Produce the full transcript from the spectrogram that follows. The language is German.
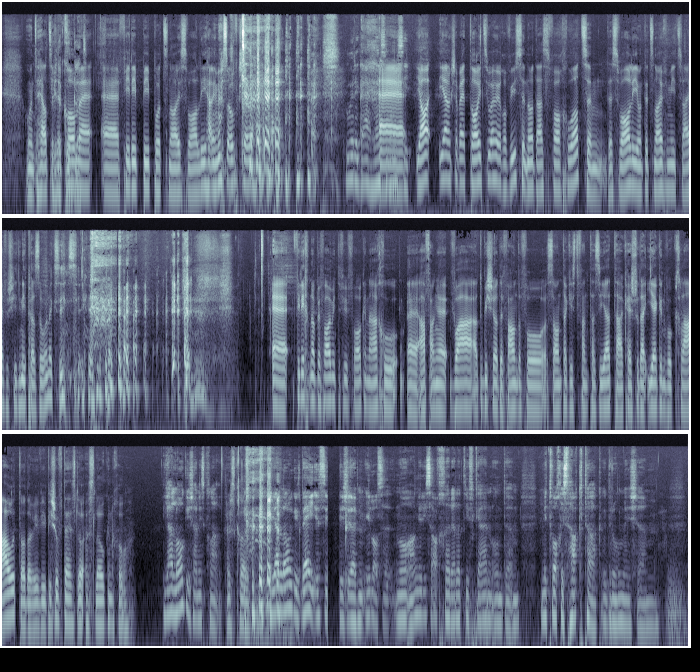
und herzlich willkommen äh, Philipp Pippo zu Neues Wally, habe ich mir so aufgeschrieben. Hure geil, merci, äh, ja, ich habe geschrieben, treue Zuhörer wissen noch, dass vor kurzem das Wally und das Neue für mich zwei verschiedene Personen waren. Äh, vielleicht noch bevor ich mit den fünf Fragen nachkomme, äh, anfange, wa- du bist ja der Founder von Sonntag ist Fantasiatag. Hast du da irgendwo geklaut oder wie, wie bist du auf den Slo Slogan gekommen? Ja, logisch habe ich es geklaut. Hast geklaut? ja, logisch. Nein, es ist, ähm, ich höre noch andere Sachen relativ gern und ähm, Mittwoch ist Hacktag und darum ist ähm,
